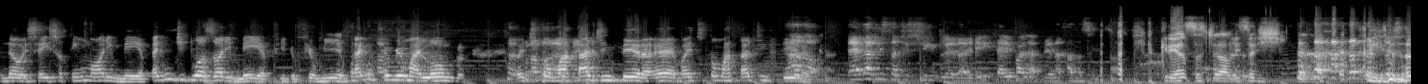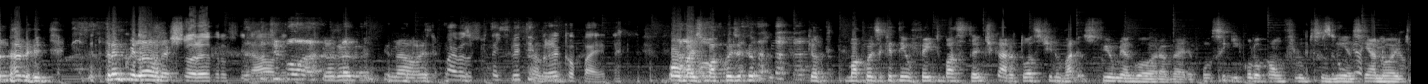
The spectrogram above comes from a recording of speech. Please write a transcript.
Não, esse aí só tem uma hora e meia. Pega um de duas horas e meia, filho, filminho. Pega um filme mais longo. Vai te tomar a tarde inteira. É, vai te tomar a tarde inteira. Ah, não. Pega a lista de Schindler aí, que aí vale a pena cada centavo. Crianças tiram a lista de Schindler, Exatamente. Tranquilão, né? chorando no final. de Né? boa. Não, é. Pai, mas o filme tá em preto e Tá bom. branco, pai. Pô, mas uma coisa que eu, que eu- uma coisa que eu tenho feito bastante, cara, eu tô assistindo vários filmes agora, velho. Eu consegui colocar um fluxozinho assim à noite.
